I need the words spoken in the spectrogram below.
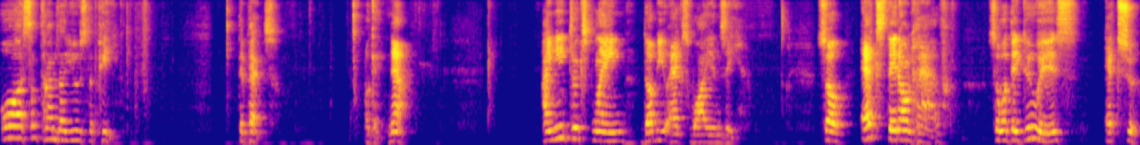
or sometimes I'll use the P. Depends. Okay, now I need to explain W, X, Y, and Z. So X they don't have. So what they do is Xu.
